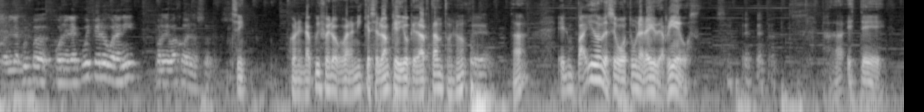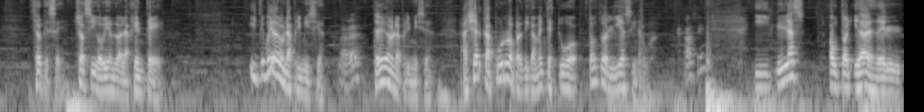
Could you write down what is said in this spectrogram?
Con el, acuífero, con el acuífero guaraní por debajo de nosotros. Sí. Con el acuífero guaraní que se lo han querido quedar tantos, ¿no? Sí. ¿Ah? En un país donde se votó una ley de riegos. Ah, Este, yo qué sé, yo sigo viendo a la gente. Y te voy a dar una primicia. A ver. Te voy a dar una primicia. Ayer Capurro prácticamente estuvo todo el día sin agua. Ah, sí. Y las autoridades del,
